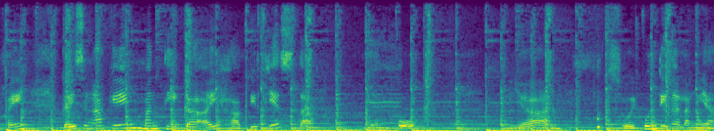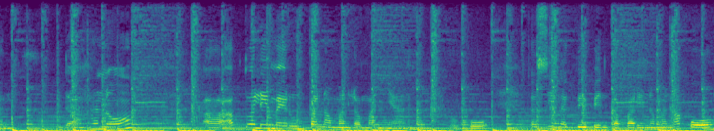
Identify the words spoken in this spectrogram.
Okay? Guys, ang aking mantika ay Happy Fiesta. Yan po. Yan. So, ikunti na lang yan. Dahan, no? Ah, actually, mayroon pa naman laman yan. Opo. Kasi nagbebenta pa rin naman ako.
